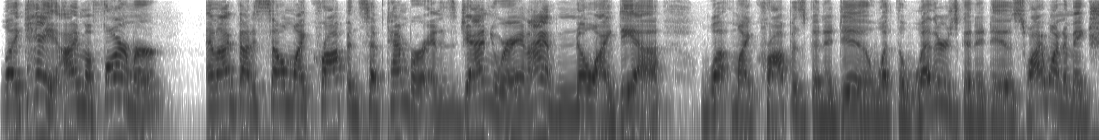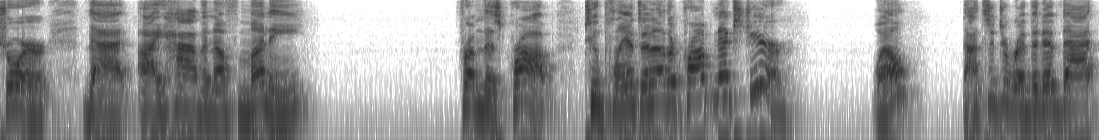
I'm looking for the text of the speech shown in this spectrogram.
like, hey, I'm a farmer and I've got to sell my crop in September and it's January and I have no idea what my crop is going to do, what the weather is going to do. So I want to make sure that I have enough money from this crop to plant another crop next year. Well, that's a derivative that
